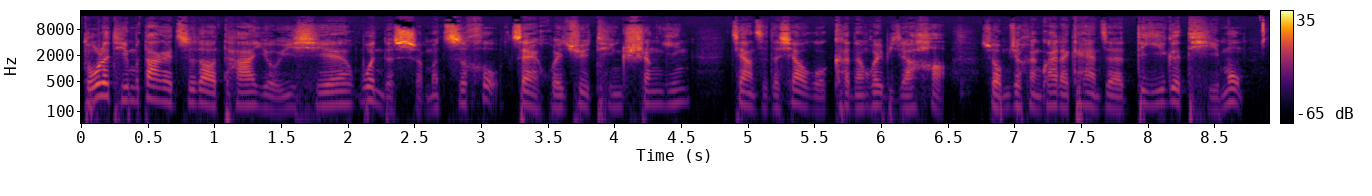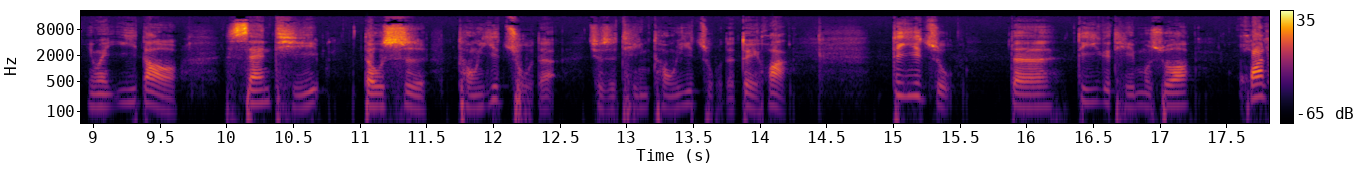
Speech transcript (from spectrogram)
读了题目大概知道他有一些问的什么之后，再回去听声音，这样子的效果可能会比较好。所以我们就很快的看这第一个题目，因为一到三题都是同一组的。就是听同一组的对话。第一组的第一个题目说：“What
